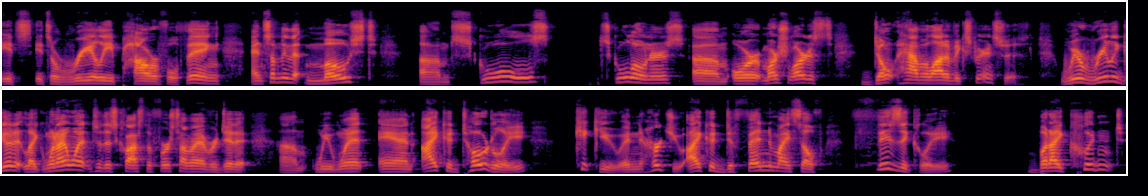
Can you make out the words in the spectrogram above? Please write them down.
it's it's a really powerful thing and something that most schools, school owners, um, or martial artists don't have a lot of experience with. We're really good at like when I went to this class the first time I ever did it. we went and I could totally kick you and hurt you. I could defend myself physically, but I couldn't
